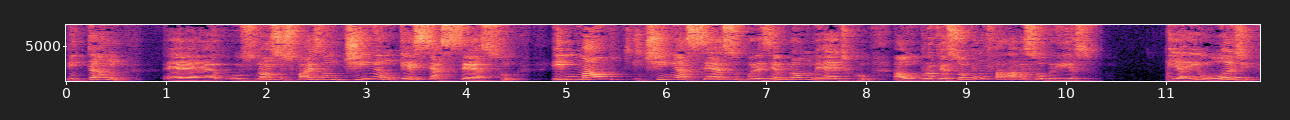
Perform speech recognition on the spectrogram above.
Então, é, os nossos pais não tinham esse acesso e mal tinha acesso, por exemplo, a um médico, a um professor que não falava sobre isso. E aí hoje,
